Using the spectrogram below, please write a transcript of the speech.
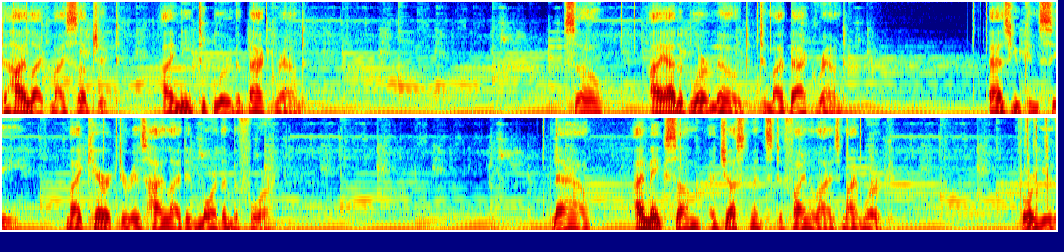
To highlight my subject, I need to blur the background. So, I add a blur node to my background. As you can see, my character is highlighted more than before. Now, I make some adjustments to finalize my work. For you,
